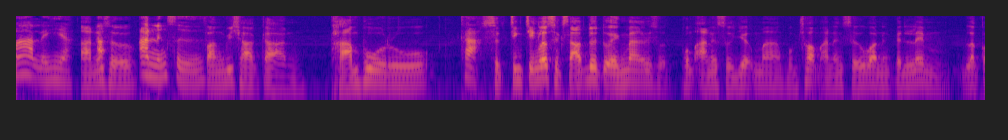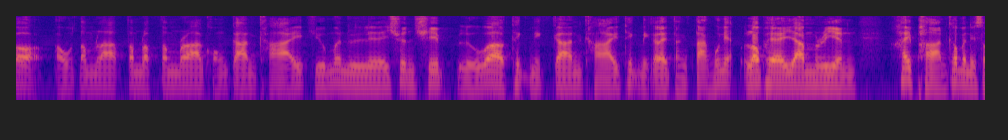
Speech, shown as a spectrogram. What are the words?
มารถเลยเฮียอ่านหนังสืออ่านหนังสือ ฟังวิชาการ ถามผู้รู้ ค่ะ ศึกจริง ๆ แล้วศึกษาด้วยตัวเองมากที่สุด ผมอ่านหนังสือเยอะมาก ผมชอบอ่านหนังสือวันหนึงเป็นเล่ม แล้วก็เอาตำราตำรับตำราของการขาย human relationship หรือว่าเทคนิคการขายเทคนิคอะไรต่าง ๆ พวกเนี้ยเราพยายามเรียนให้ผ่านเข้าไปในส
